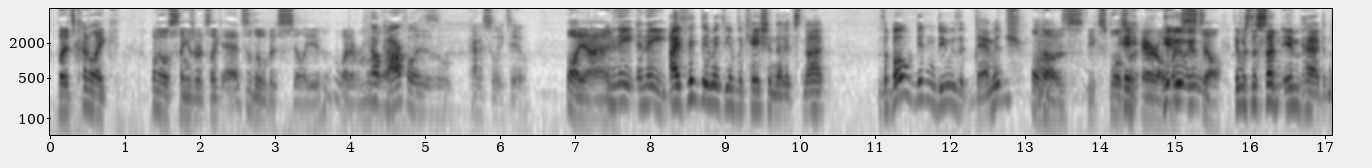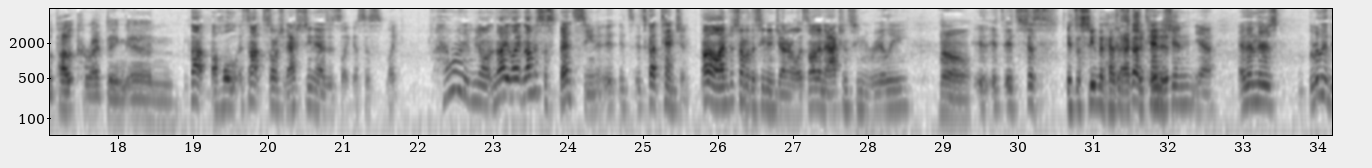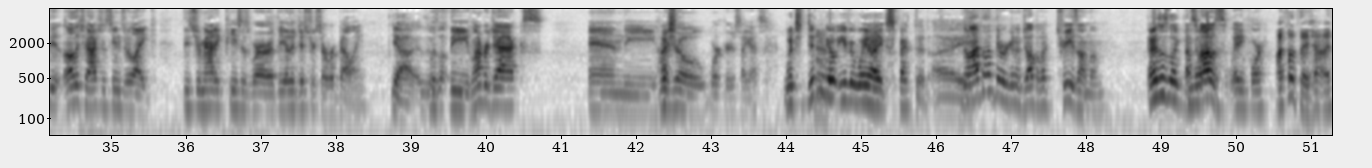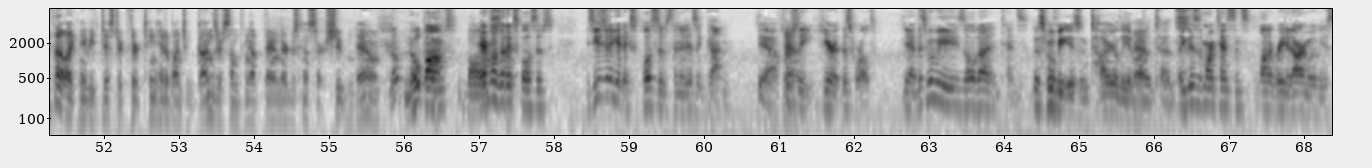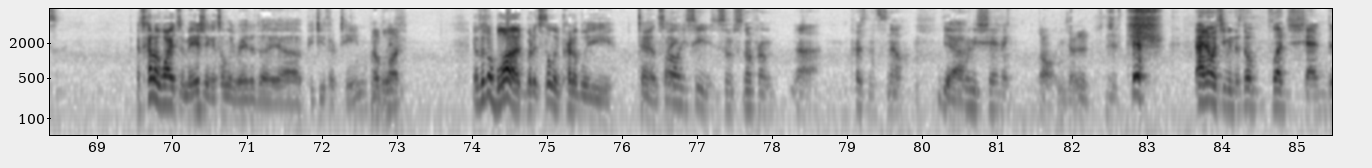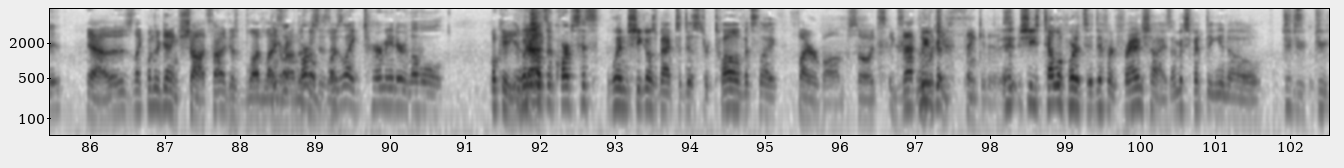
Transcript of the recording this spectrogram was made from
but it's kind of like one of those things where it's like, eh, it's a little bit silly. Whatever. Move How along. powerful is kind of silly too. Well, yeah. I, I mean they and they I think they make the implication that it's not. The bow didn't do the damage. well, no, no, it was the explosive arrow, It- but it- it- still. It was the sudden impact and the pilot correcting, and it's not a whole. It's not so much an action scene as it's like a just like I don't want to you know not like not a suspense scene. It, it's it's got tension. Oh, I'm just talking about the scene in general. It's not an action scene really. No. It, it, it's just it's a scene that has it's action got in it. tension, yeah. And then there's really the other two action scenes are like these dramatic pieces where the other districts are rebelling Yeah, with the lumberjacks and the Which- hydro workers, I guess. which didn't Yeah. go either way I expected. I No, I thought they were gonna drop a bunch of trees on them. I was just like, That's you know, what I was waiting for. I thought they had. I thought like maybe District 13 hit a bunch of guns or something up there, and they're just gonna start shooting down. Nope. Nope. Bombs. Bombs. Everyone's got explosives. It's easier to get explosives than it is a gun, Yeah, especially here at this world. Yeah, this movie is all about intense. this movie is entirely about Yeah. intense. Like this is more intense than a lot of rated R movies. It's kind of why it's amazing. It's only rated a uh, PG thirteen. No blood. And there's no blood, but it's still incredibly tense. Like, well, you see some snow from uh, President Snow yeah, when he's shaving. Oh, it- I know what you mean. There's no blood shed. Yeah, it's like when they're getting shot. It's not like there's blood lying There's like around. corpses. there's no There's like Terminator level okay, Which that fields of corpses. When she goes back to District 12, it's like firebombed. So it's exactly what got- you think it is. she's teleported to a different franchise. I'm expecting, you know, do do do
